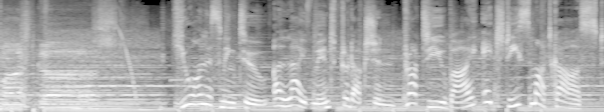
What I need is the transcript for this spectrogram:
Smartcast. You are listening to a Live Mint production brought to you by HT Smartcast.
